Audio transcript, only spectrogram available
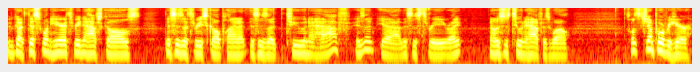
We've got this one here, three and a half skulls. This is a three skull planet. This is a two and a half, is it? Yeah, this is three, right? No, this is two and a half as well. So let's jump over here.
